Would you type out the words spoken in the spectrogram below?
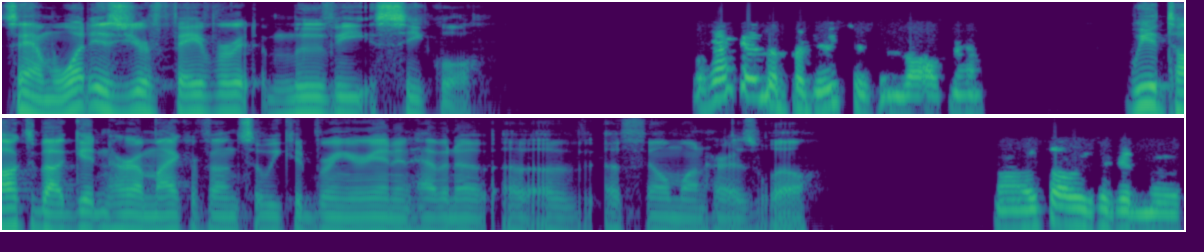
Sam, what is your favorite movie sequel? We got to get the producers involved, man. We had talked about getting her a microphone so we could bring her in and having a, a, a- film on her as well. No, it's always a good move.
